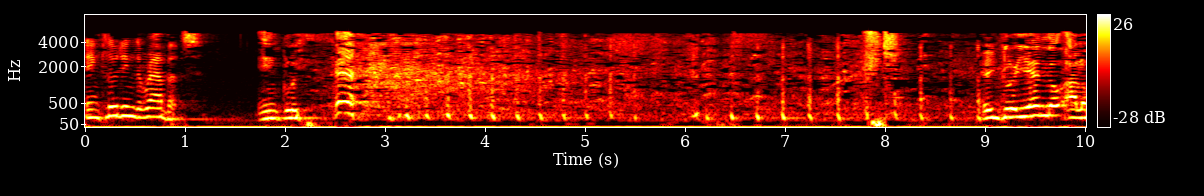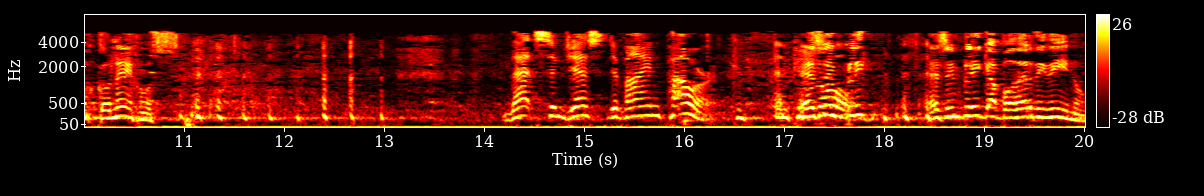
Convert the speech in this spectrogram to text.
including the rabbits. Inclu- incluyendo a los conejos. That suggests divine power and Eso, control. impli- eso implica poder divino.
